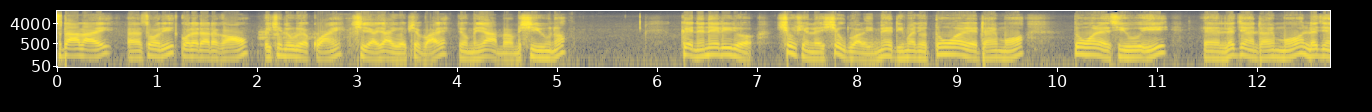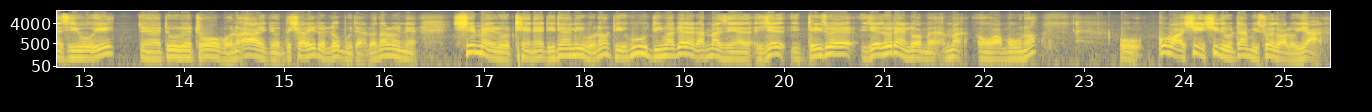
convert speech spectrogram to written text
Starlight အဲ sorry ကော်လက်တာတကောင်အချင်းလို့တဲ့ coin share ရရပဲဖြစ်ပါတယ်ကျွန်တော်မရမှာမရှိဘူးနော် ကဲနည်းနည်းလေးတော့ရှုပ်ရှင်လဲရှုပ်သွားလိမ့်မယ်ဒီမှာကျွန်တော်တွန်းရတဲ့အတိုင်းမောတွန်းရတဲ့ COA အဲလက်ကျန်အတိုင်းမောလက်ကျန် COA ကျွန်တော်တူရ draw ပေါ့နော်အဲ့ဒါကြီးကျွန်တော်တခြားလေးတော့လုပ်ပြီးတာလောသားလို့နဲ့ရှင်းမယ်လို့ထင်တယ်ဒီတိုင်းလေးပေါ့နော်ဒီအခုဒီမှာပြတဲ့အမှတ်စဉ်ကရက်ဒိတ်ဆွဲရက်ဆွဲတိုင်းလို့အမှတ်အမှတ်ဟိုဟာမဟုတ်ဘူးနော်ဟိုကို့ပါရှင်းရှိတယ်လို့တန်းပြီးဆွဲသွားလို့ရတယ်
